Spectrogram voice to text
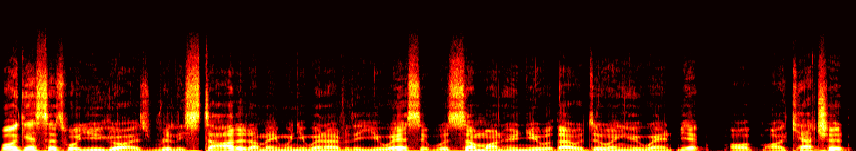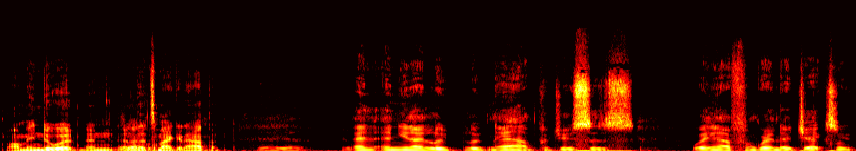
Well, I guess that's what you guys really started. I mean, when you went over to the US, it was someone who knew what they were doing who went, "Yep, I, I catch it, I'm into it, and, and let's make it happen." Yeah, yeah. And and you know Luke Luke now produces well you know from Grandad Jack's Luke,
